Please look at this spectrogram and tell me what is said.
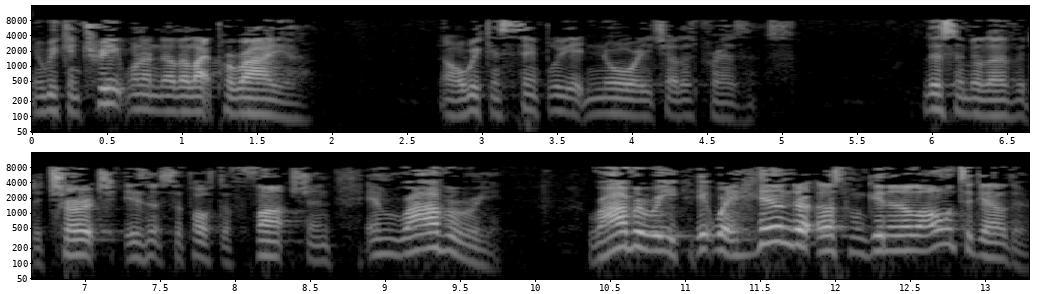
and we can treat one another like pariah or we can simply ignore each other's presence. Listen, beloved, the church isn't supposed to function in rivalry. Rivalry, it would hinder us from getting along together.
